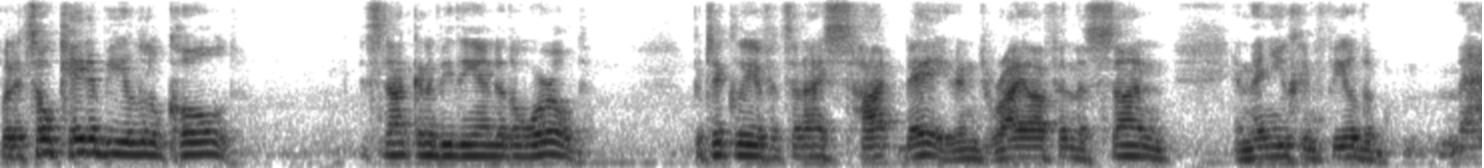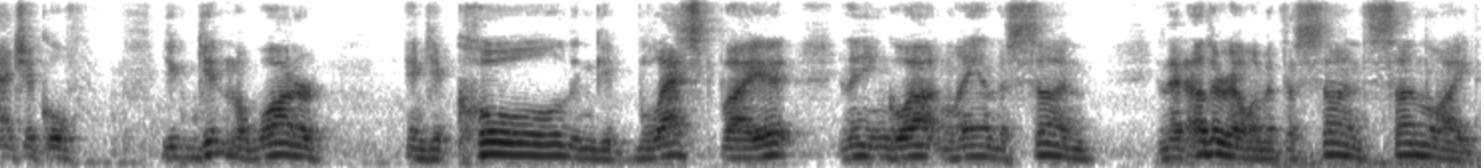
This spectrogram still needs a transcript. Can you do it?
But it's okay to be a little cold. It's not going to be the end of the world, particularly if it's a nice hot day. Then dry off in the sun, and then you can feel the magical. You can get in the water and get cold and get blessed by it, and then you can go out and lay in the sun. And that other element, the sun, sunlight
